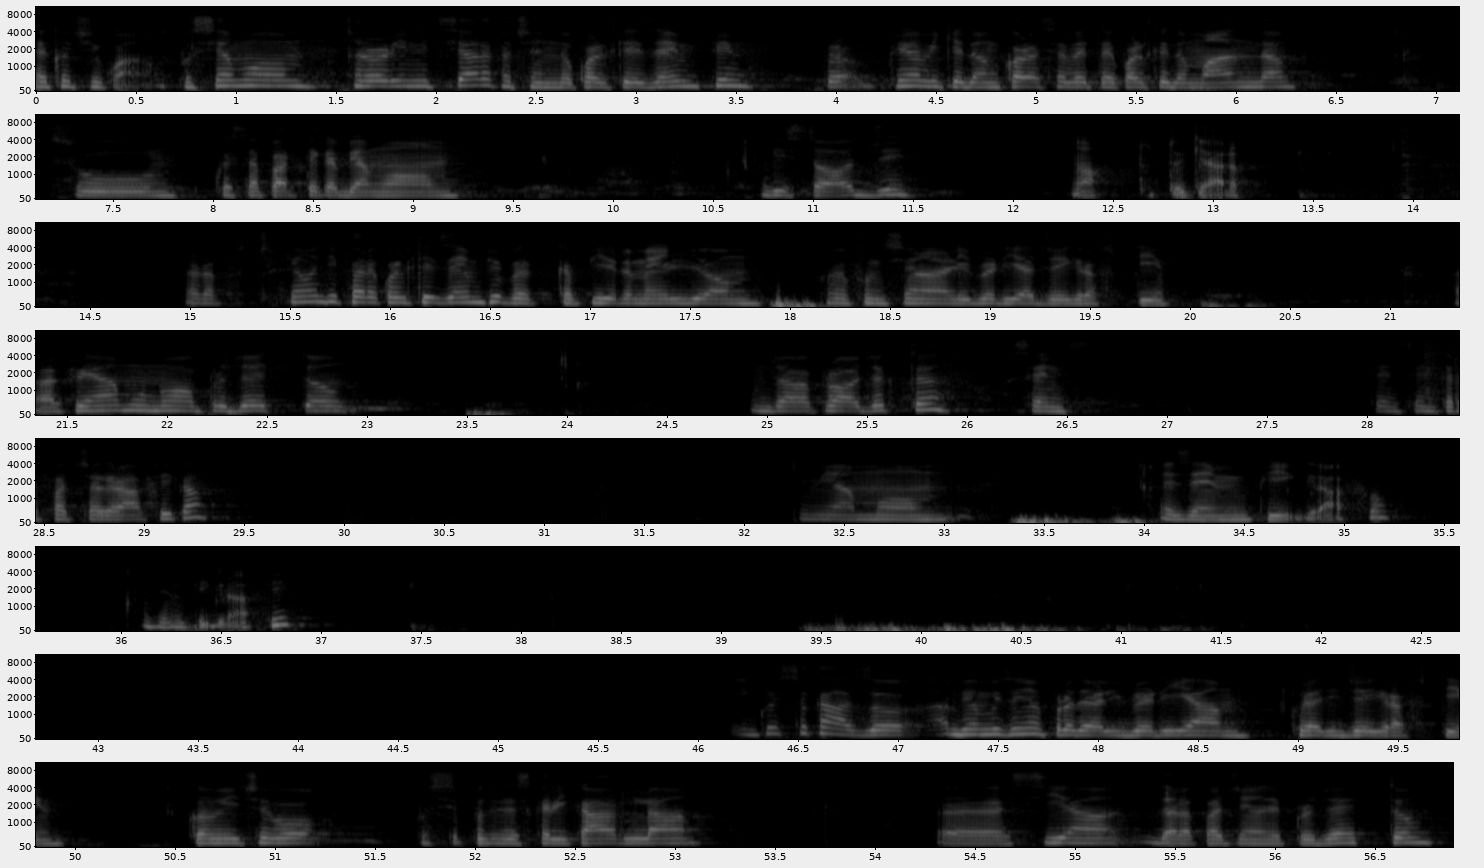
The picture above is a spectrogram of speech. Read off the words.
Eccoci qua, possiamo allora iniziare facendo qualche esempio, però prima vi chiedo ancora se avete qualche domanda su questa parte che abbiamo visto oggi. No, tutto chiaro. Allora, cerchiamo di fare qualche esempio per capire meglio come funziona la libreria JGraphT. Allora, creiamo un nuovo progetto, un Java project senza, senza interfaccia grafica chiamiamo esempi grafo, esempi grafi. In questo caso abbiamo bisogno però della libreria, quella di JGraphT. Come dicevo, potete scaricarla eh, sia dalla pagina del progetto,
